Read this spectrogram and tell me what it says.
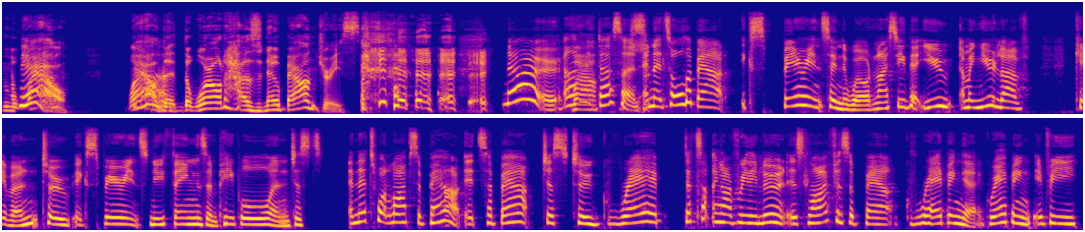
Wow. Yeah. Wow. Yeah. The, the world has no boundaries. No, oh, Wow. it doesn't. And it's all about experiencing the world. And I see that you, I mean, you love, Kevin, to experience new things and people and just, and that's what life's about. It's about just to grab, that's something I've really learned is life is about grabbing it, grabbing every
